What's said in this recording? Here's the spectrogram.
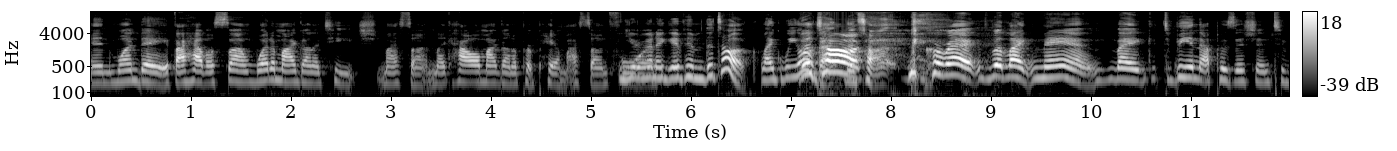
and one day if i have a son what am i going to teach my son? Like how am i going to prepare my son for you're going to give him the talk. Like we all the talk, the talk. correct. But like man like to be in that position to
